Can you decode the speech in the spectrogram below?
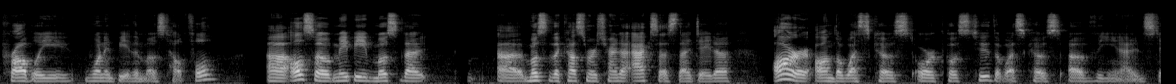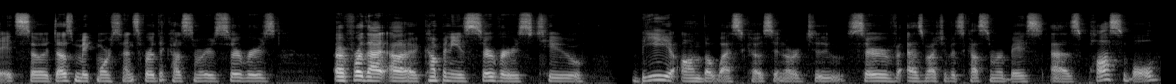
probably wouldn't be the most helpful. Uh, also, maybe most of that, uh, most of the customers trying to access that data are on the west coast or close to the west coast of the United States. So it does make more sense for the customers' servers, or uh, for that uh, company's servers to be on the west coast in order to serve as much of its customer base as possible.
